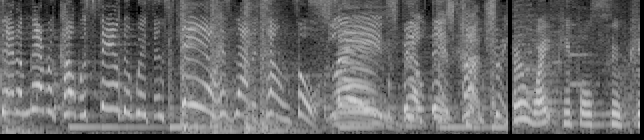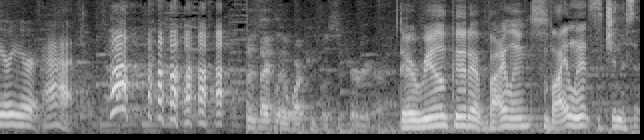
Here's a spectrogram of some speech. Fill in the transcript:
that America was founded with and still has not atoned for. Slaves built this country. What are white people superior at? What exactly are white people superior at? They're real good at violence. violence, genocide.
